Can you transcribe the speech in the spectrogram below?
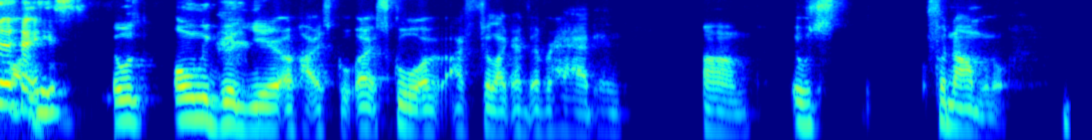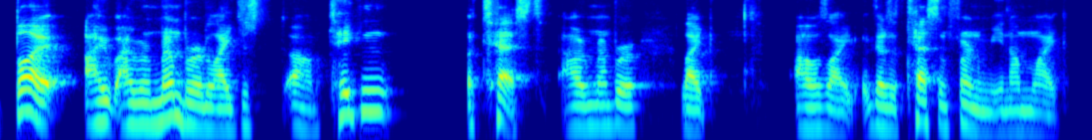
nice. it was only good year of high school uh, school I feel like I've ever had, and um, it was phenomenal. But I, I remember like just um, taking a test. I remember like I was like, there's a test in front of me, and I'm like,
